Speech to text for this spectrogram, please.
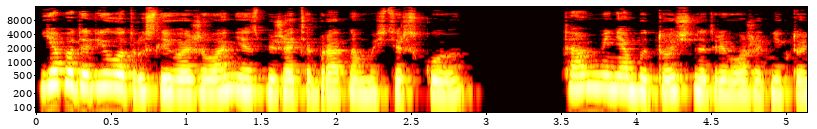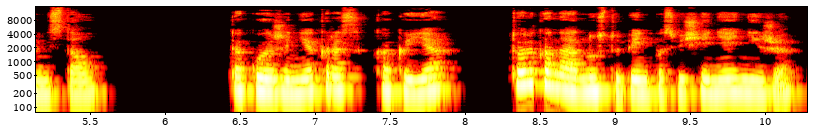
я подавила трусливое желание сбежать обратно в мастерскую. Там меня бы точно тревожить никто не стал. Такой же некрас, как и я, только на одну ступень посвящения ниже.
